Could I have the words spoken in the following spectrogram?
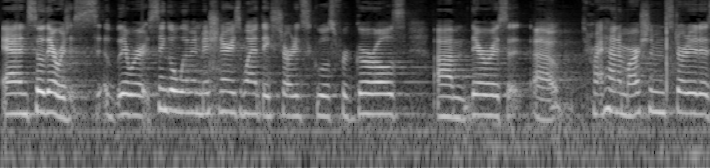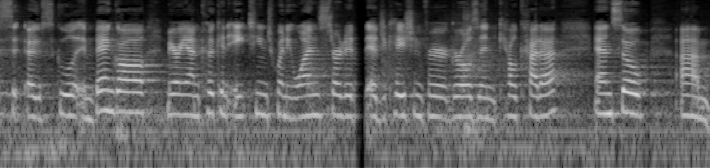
and so there was there were single women missionaries went. They started schools for girls. Um, there was uh, Hannah Marshman started a, a, school in Bengal. Mary Ann Cooke in 1821 started education for girls in Calcutta, and so. Um,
